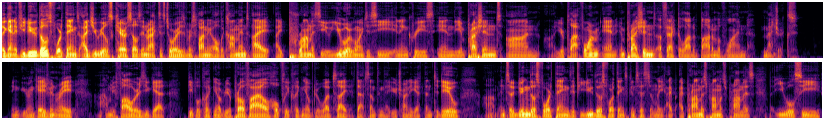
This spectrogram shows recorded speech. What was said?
again, if you do those four things, IG Reels, carousels, interactive stories, and responding to all the comments, I, I promise you, you are going to see an increase in the impressions on uh, your platform. And impressions affect a lot of bottom of line metrics, your engagement rate, uh, how many followers you get, people clicking over to your profile, hopefully clicking over to your website if that's something that you're trying to get them to do. Um, and so doing those four things, if you do those four things consistently, I, I promise, promise, promise that you will see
